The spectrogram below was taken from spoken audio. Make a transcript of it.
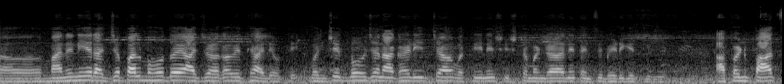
माननीय राज्यपाल महोदय आज जळगाव येथे आले होते. वंचित बहुजन आघाडीच्या वतीने शिष्टमंडळाने त्यांची भेट घेतली आपण पाच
